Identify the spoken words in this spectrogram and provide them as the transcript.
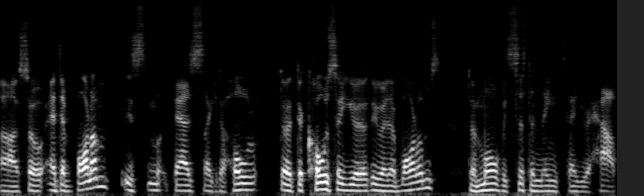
uh, so at the bottom is there's like the whole, the, the closer you're to the bottoms, the more resistant length that you have.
